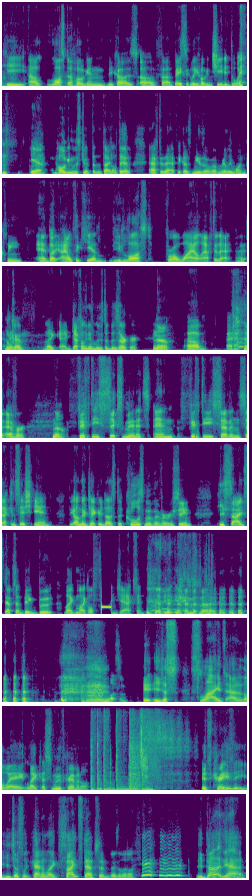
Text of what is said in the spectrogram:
he uh, lost to Hogan because of uh, basically Hogan cheated to win. Yeah. And Hogan was stripped of the title too after that because neither of them really won clean. And, but I don't think he had he lost for a while after that. I, I- Okay. like I definitely didn't lose to Berserker No. um, ever. No. 56 minutes and 57 seconds ish in, The Undertaker does the coolest move I've ever seen. He sidesteps a big boot like Michael Jackson. awesome. It, he just slides out of the way like a smooth criminal. It's crazy. He just kind of like sidesteps him. There's a little. He does, yeah.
